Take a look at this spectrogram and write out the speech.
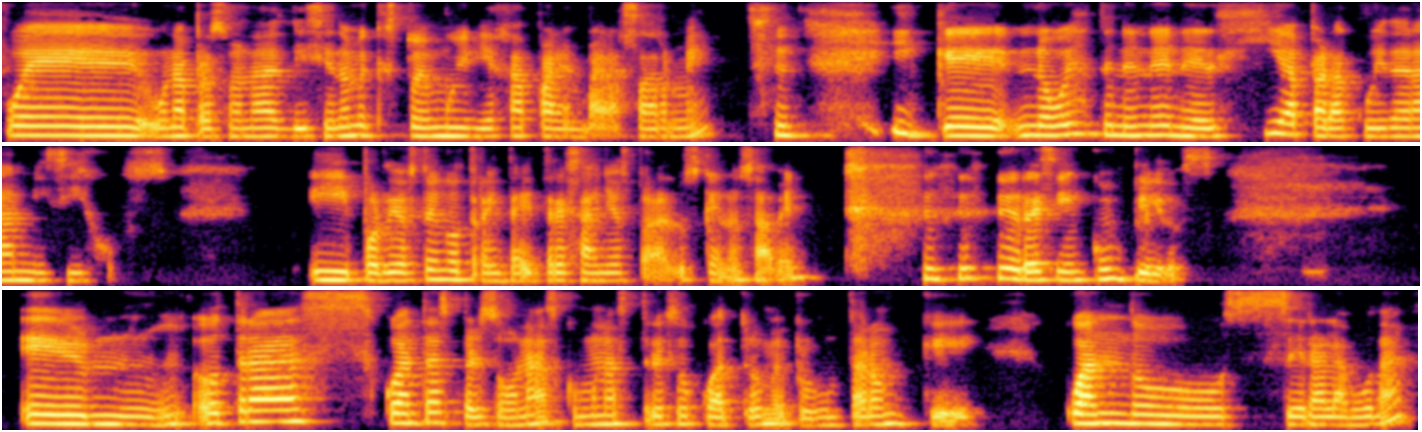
fue una persona diciéndome que estoy muy vieja para embarazarme y que no voy a tener energía para cuidar a mis hijos. Y por Dios, tengo 33 años para los que no saben, recién cumplidos. Em, otras cuantas personas, como unas 3 o 4, me preguntaron que cuándo será la boda,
